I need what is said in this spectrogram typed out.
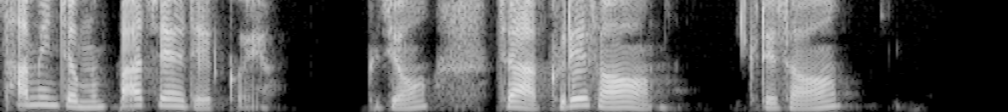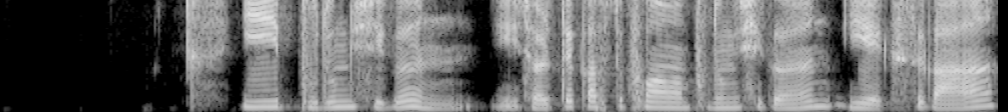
3인 점은 빠져야 될 거예요. 그죠? 자, 그래서 그래서 이 부등식은 이 절대값을 포함한 부등식은 이 x가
